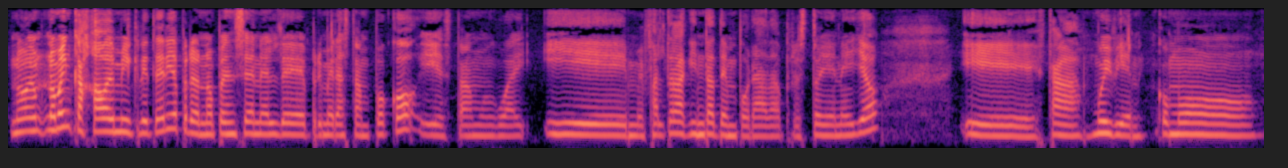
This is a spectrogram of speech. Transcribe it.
No, no, me encajaba en mi criterio, pero no pensé en el de primeras tampoco y está muy guay. Y me falta la quinta temporada, pero estoy en ello y está muy bien como,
